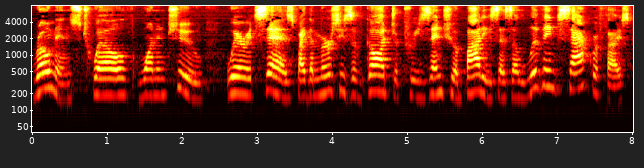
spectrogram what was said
Romans 12 1 and 2, where it says, By the mercies of God, to present your bodies as a living sacrifice,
